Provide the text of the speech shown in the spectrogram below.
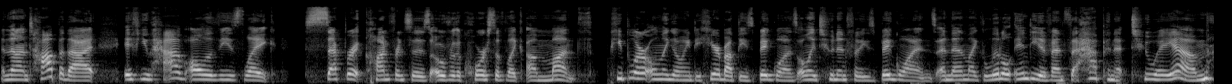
And then on top of that if you have all of these like separate conferences over the course of like a month people are only going to hear about these big ones only tune in for these big ones and then like little indie events that happen at 2 a.m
